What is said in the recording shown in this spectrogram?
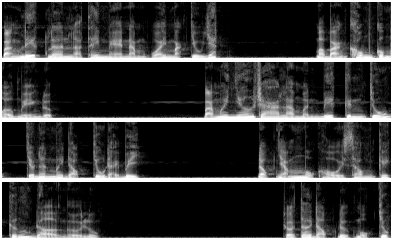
Bạn liếc lên là thấy mẹ nằm quay mặt vô dách Mà bạn không có mở miệng được. Bạn mới nhớ ra là mình biết kinh chú, Cho nên mới đọc chú Đại Bi. Đọc nhẩm một hồi xong cái cứng đờ người luôn. Rồi tới đọc được một chút,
